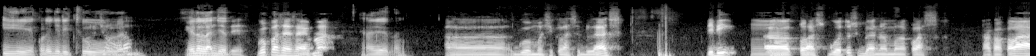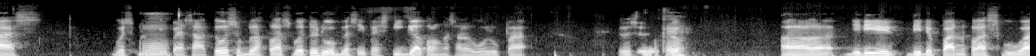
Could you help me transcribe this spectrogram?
iya kuliah jadi culun ya? Udah lanjut. gue pas SMA lanjut. eh gue masih kelas 11 jadi Hmm. eh, kelas gue tuh sebelah nama kelas kakak kelas. Gue seperti Hmm. IPS 1 sebelah kelas gue tuh 12 IPS 3 kalau nggak salah gue lupa. Terus Oke. itu eh, jadi di depan kelas gue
